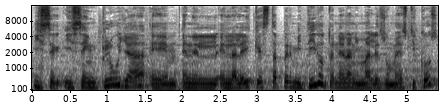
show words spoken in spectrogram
y se, y se incluya eh, en, el, en la ley que está permitido tener animales domésticos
